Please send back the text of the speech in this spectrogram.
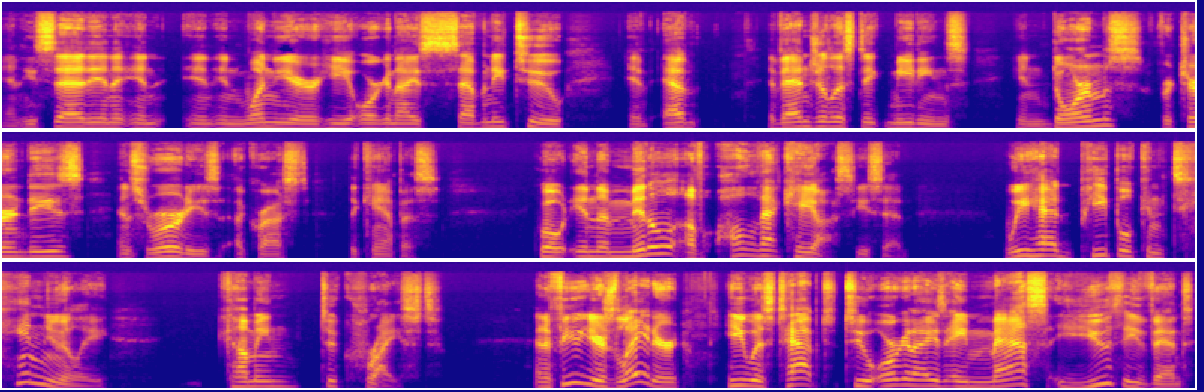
And he said in, in, in, in one year, he organized 72 ev- evangelistic meetings in dorms, fraternities, and sororities across the campus. Quote, in the middle of all of that chaos, he said, we had people continually coming to Christ. And a few years later, he was tapped to organize a mass youth event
